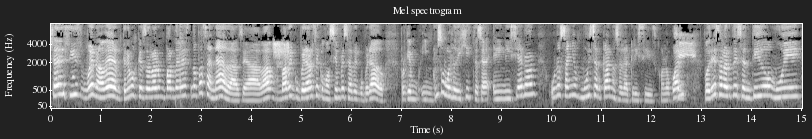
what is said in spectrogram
ya decís, bueno, a ver, tenemos que cerrar un par de meses, no pasa nada, o sea, va, va a recuperarse como siempre se ha recuperado. Porque incluso vos lo dijiste, o sea, iniciaron unos años muy cercanos a la crisis, con lo cual podrías haberte sentido muy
